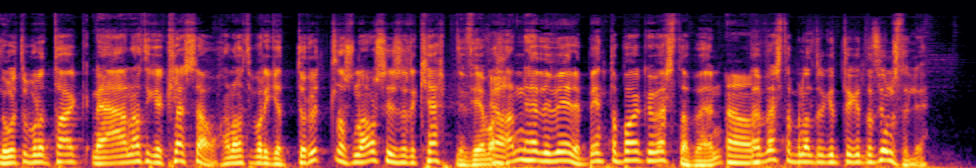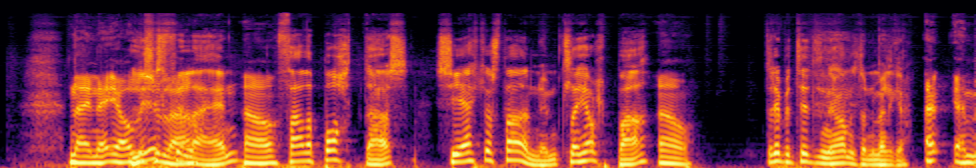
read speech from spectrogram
Nú ertu búin að taka, nei hann átti ekki að klessa á Hann átti bara ekki að drulla svona á sig í þessari keppni Því ef Já. hann hefði verið beint á baku Verstapen Já. Það er Verstapen aldrei getið getað þjónustili Nei, nei, já, vissulega. Lýsfélagin, Já, það að Bottas sé ekki á staðnum til að hjálpa já Dreipið tillinu í Hamiltonum helgina En, en,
